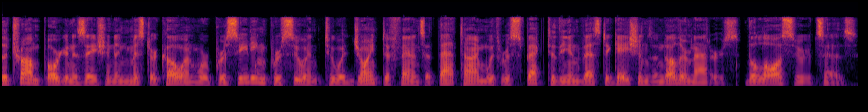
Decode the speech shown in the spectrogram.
The Trump Organization and Mr. Cohen were proceeding pursuant to a joint defense at that time with respect to the investigations and other matters, the lawsuit says.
